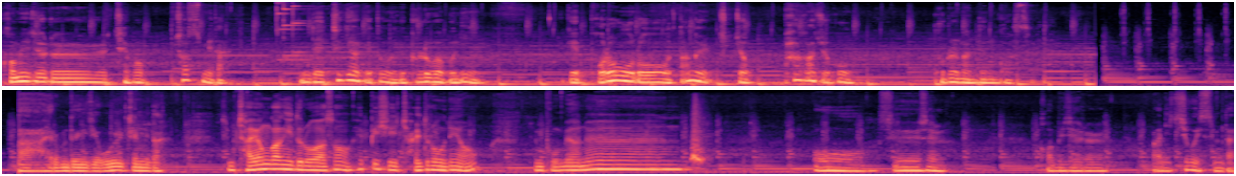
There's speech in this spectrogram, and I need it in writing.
거미줄을 제법 쳤습니다. 근데 특이하게도 이게 블루바본이 이게 버러우로 땅을 직접 파가지고 굴을 만드는 것 같습니다. 아, 여러분들 이제 5일째입니다. 지금 자연광이 들어와서 햇빛이 잘 들어오네요. 지금 보면은 오, 슬슬 거미줄을 많이 치고 있습니다.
